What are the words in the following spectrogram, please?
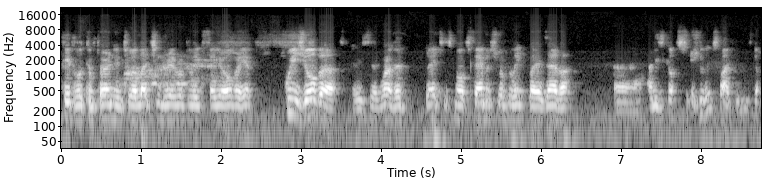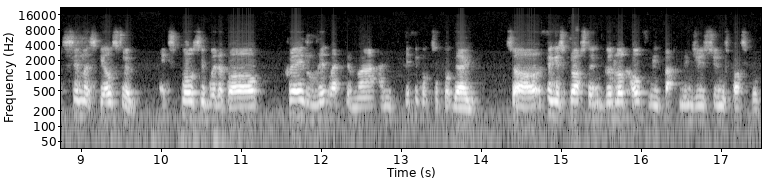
people are comparing him to a legendary rugby league figure over here. Guy who's one of the greatest, most famous rugby league players ever, uh, and he's got he looks like him. He's got similar skills to him. Explosive with the ball, cradled it left and right, and difficult to put down. So fingers crossed and good luck. Hopefully he's back from injury as soon as possible.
